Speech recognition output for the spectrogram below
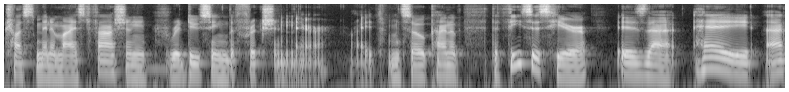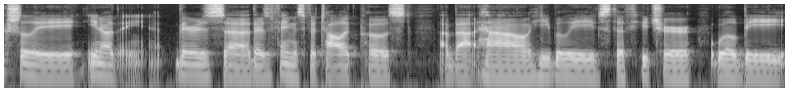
trust minimized fashion, reducing the friction there, right? And so, kind of the thesis here is that hey, actually, you know, there's uh, there's a famous Vitalik post about how he believes the future will be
